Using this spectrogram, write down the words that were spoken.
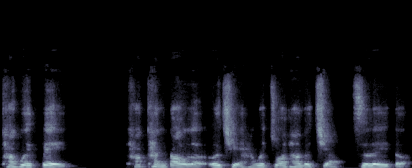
她会被他看到了，而且还会抓她的脚之类的。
